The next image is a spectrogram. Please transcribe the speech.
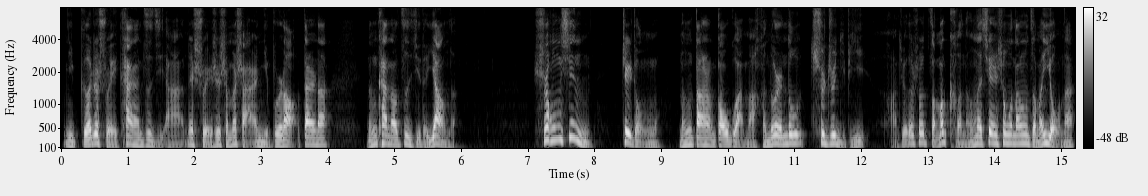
你隔着水看看自己啊，那水是什么色儿你不知道，但是呢，能看到自己的样子。石红信这种。能当上高管吗？很多人都嗤之以鼻啊，觉得说怎么可能呢？现实生活当中怎么有呢？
